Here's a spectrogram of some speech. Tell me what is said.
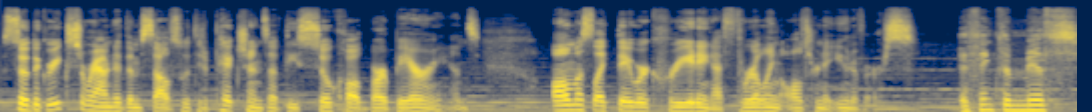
So the Greeks surrounded themselves with depictions of these so called barbarians, almost like they were creating a thrilling alternate universe. I think the myths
